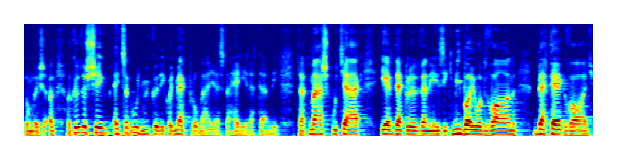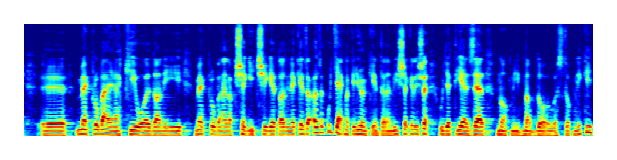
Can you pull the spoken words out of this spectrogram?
rombol. És a, a közösség egyszerűen úgy működik, hogy megpróbálja ezt a helyére tenni. Tehát más kutyák érdeklődve nézik, mi bajod van, beteg vagy, ö, megpróbálják kioldani, megpróbálnak segítséget adni neki. Ez az a kutyáknak egy önkéntelen viselkedése, ugye ti ezzel nap mint nap dolgoztok, Niki,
